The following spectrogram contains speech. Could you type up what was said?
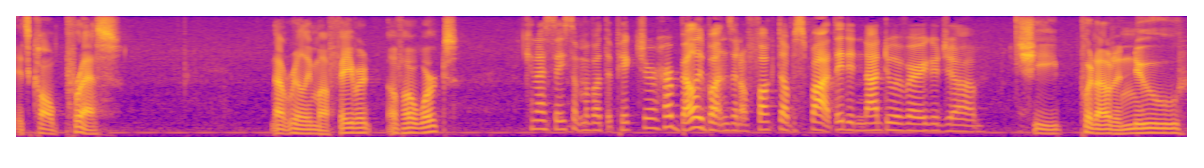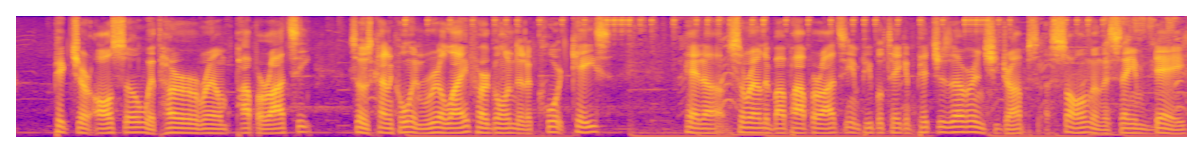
It's called Press. Not really my favorite of her works. Can I say something about the picture? Her belly button's in a fucked up spot. They did not do a very good job. She put out a new picture also with her around paparazzi. So it's kind of cool in real life. Her going to the court case, had uh, surrounded by paparazzi and people taking pictures of her, and she drops a song on the same day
